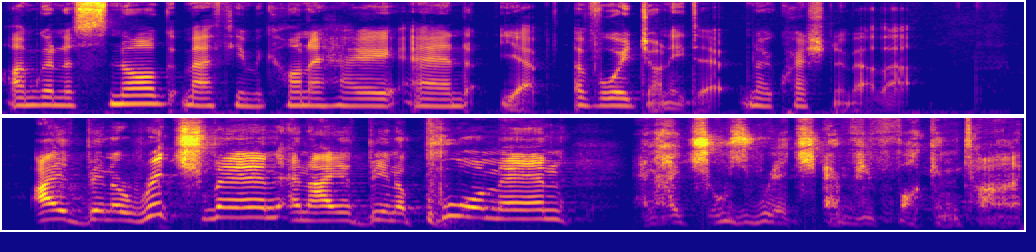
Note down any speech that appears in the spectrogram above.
I'm gonna snog Matthew McConaughey, and yeah, avoid Johnny Depp. No question about that. I have been a rich man and I have been a poor man, and I choose rich every fucking time.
